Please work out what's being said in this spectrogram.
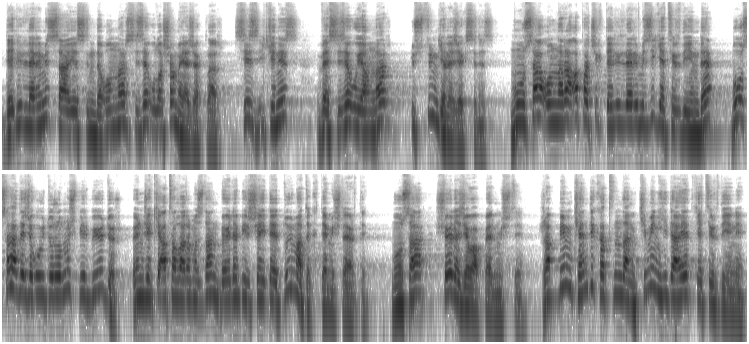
delillerimiz sayesinde onlar size ulaşamayacaklar. Siz ikiniz ve size uyanlar üstün geleceksiniz. Musa onlara apaçık delillerimizi getirdiğinde bu sadece uydurulmuş bir büyüdür. Önceki atalarımızdan böyle bir şey de duymadık demişlerdi. Musa şöyle cevap vermişti. Rabbim kendi katından kimin hidayet getirdiğini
